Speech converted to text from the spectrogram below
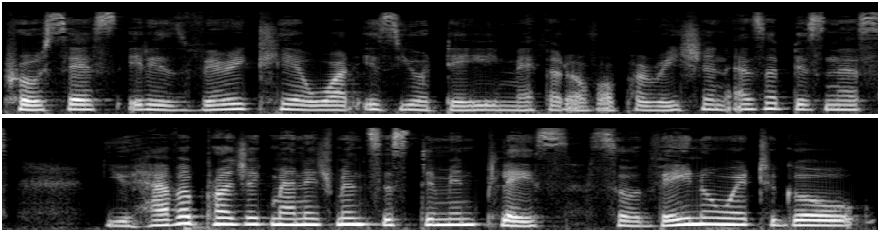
process. It is very clear what is your daily method of operation as a business you have a project management system in place so they know where to go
